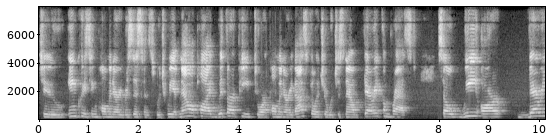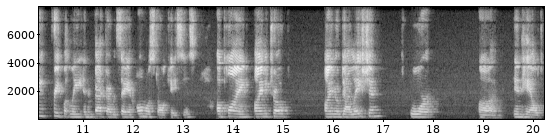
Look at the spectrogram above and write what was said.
to increasing pulmonary resistance, which we have now applied with our PEEP to our pulmonary vasculature, which is now very compressed. So we are very frequently, and in fact, I would say in almost all cases, applying inotrope, inodilation, or uh, inhaled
